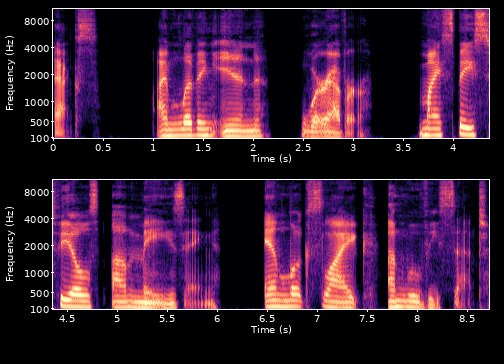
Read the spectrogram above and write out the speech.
X. I'm living in wherever. My space feels amazing and looks like a movie set.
